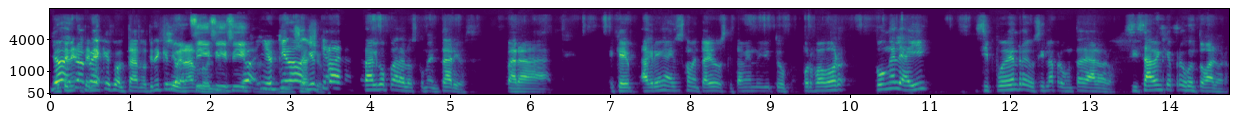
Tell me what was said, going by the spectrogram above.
yo, tenía, que soltarlo, tiene que liberarlo. Sí, sí, sí. Yo, quiero, yo quiero adelantar algo para los comentarios, para que agreguen ahí sus comentarios los que están viendo YouTube. Por favor, póngale ahí si pueden reducir la pregunta de Álvaro, si saben qué preguntó Álvaro.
